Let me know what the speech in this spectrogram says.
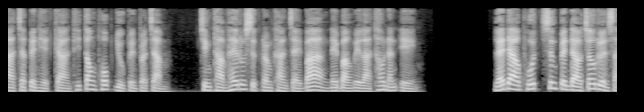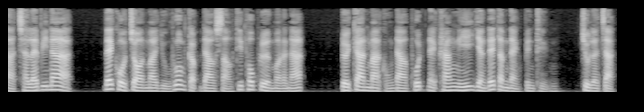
อาจจะเป็นเหตุการณ์ที่ต้องพบอยู่เป็นประจำ จึงทำให้รู้สึกรำคาญใจบ้างในบางเวลาเท่านั้นเอง และดาวพุธซึ่งเป็นดาวเจ้าเรือนศาสตร์ชและวินาศได้โคจรมาอยู่ร่วมกับดาวเสาร์ที่พบเรือนมรณะ โดยการมาของดาวพุธในครั้งนี้ยังได้ตำแหน่งเป็นถึง จุลจักร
